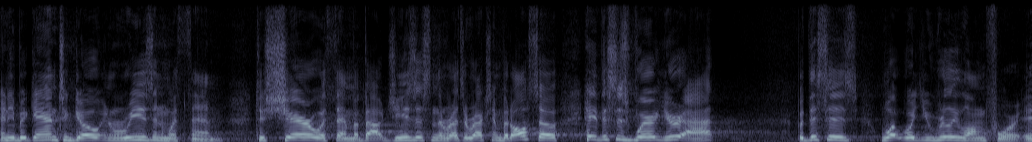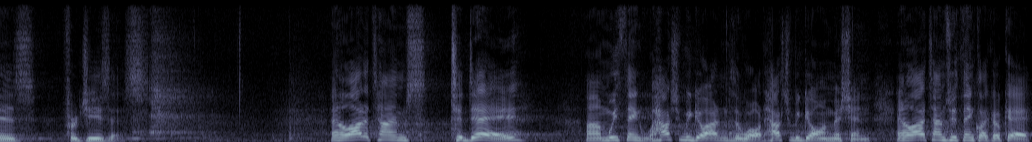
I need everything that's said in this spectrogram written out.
And he began to go and reason with them, to share with them about Jesus and the resurrection, but also, hey, this is where you're at, but this is what, what you really long for is for Jesus. And a lot of times today, um, we think, how should we go out into the world? How should we go on mission? And a lot of times we think, like, okay,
